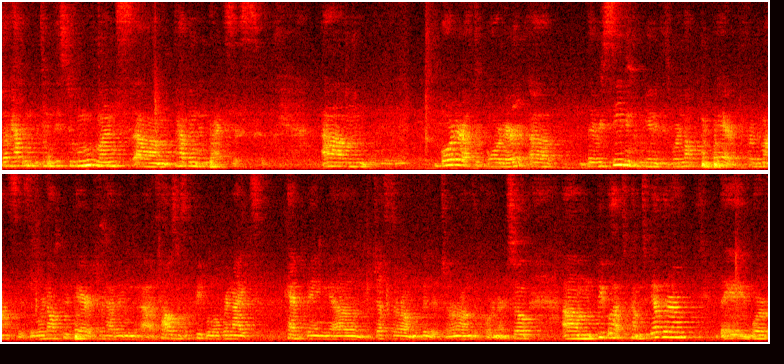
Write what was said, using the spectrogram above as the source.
that happened between these two movements um, happened in praxis. Um, border after border, uh, the receiving communities were not prepared for the masses. They were not prepared for having uh, thousands of people overnight camping uh, just around the village or around the corner. So um, people had to come together. They were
